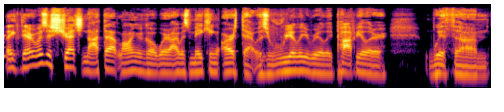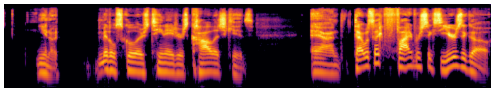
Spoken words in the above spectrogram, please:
like there was a stretch not that long ago where I was making art that was really, really popular with, um, you know, middle schoolers, teenagers, college kids. And that was like five or six years ago.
